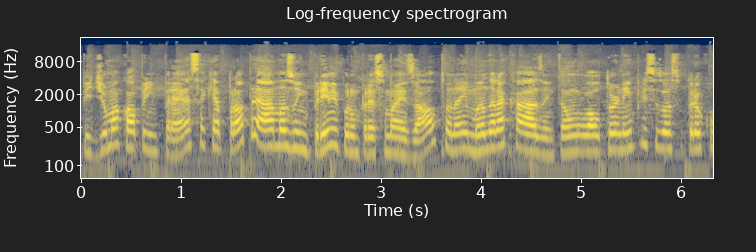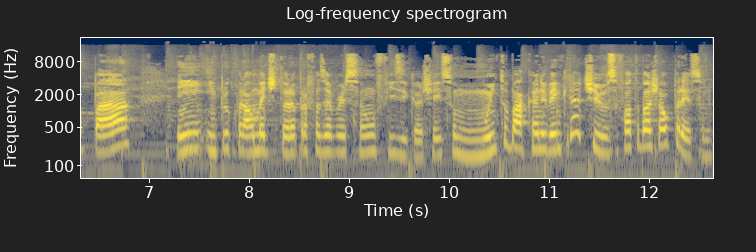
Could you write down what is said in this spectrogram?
pedir uma cópia impressa que a própria Amazon imprime por um preço mais alto, né, e manda na casa. Então o autor nem precisou se preocupar em, em procurar uma editora para fazer a versão física. Eu achei isso muito bacana e bem criativo. Só falta baixar o preço, né?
